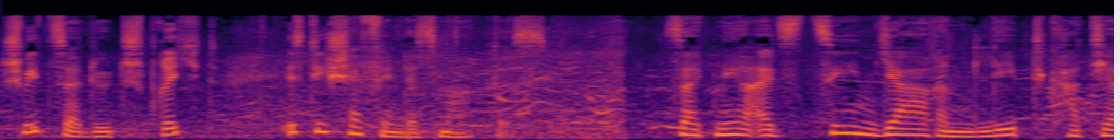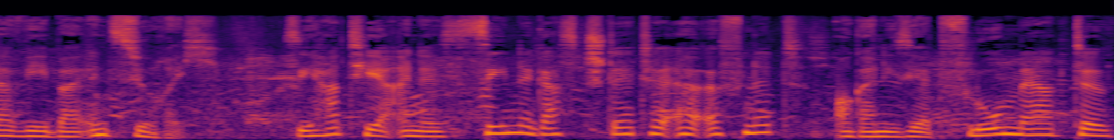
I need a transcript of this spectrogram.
Schweizerdeutsch spricht, ist die Chefin des Marktes. Seit mehr als zehn Jahren lebt Katja Weber in Zürich. Sie hat hier eine Szenegaststätte eröffnet, organisiert Flohmärkte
